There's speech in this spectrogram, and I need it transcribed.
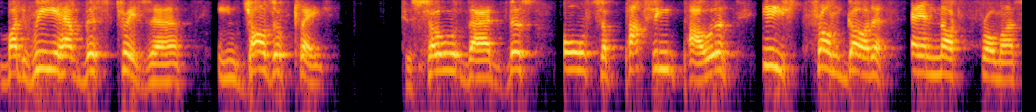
But we have this treasure in jars of clay, to show that this all surpassing power is from God and not from us.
